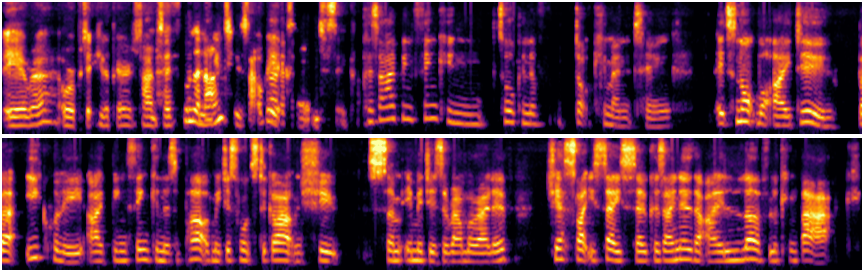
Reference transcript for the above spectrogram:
era or a particular period of time. So from the nineties, that would be exciting to see. Because I've been thinking, talking of documenting, it's not what I do, but equally, I've been thinking there's a part of me just wants to go out and shoot some images around where I live, just like you say. So because I know that I love looking back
